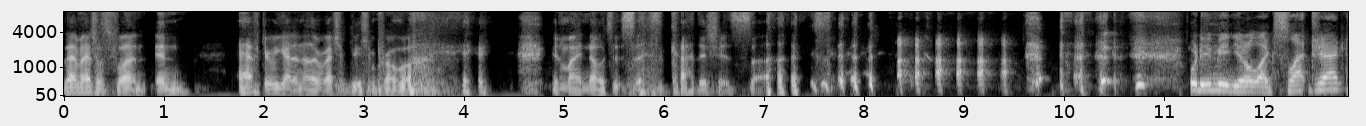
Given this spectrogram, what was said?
That match was fun. And after we got another retribution promo, in my notes it says, "God, this shit sucks." what do you mean? You don't like slapjack?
